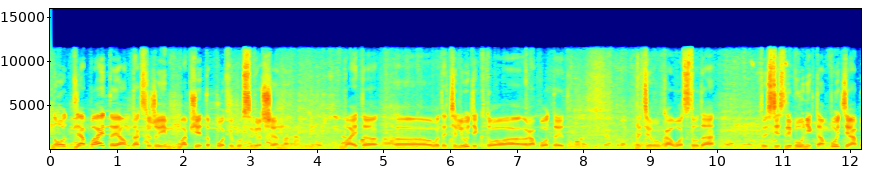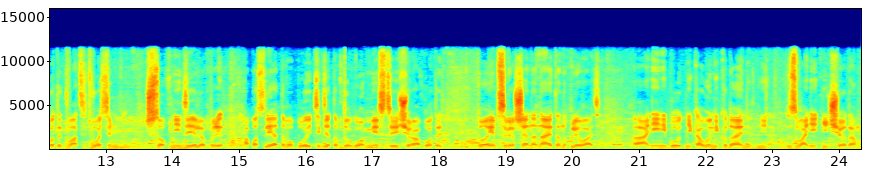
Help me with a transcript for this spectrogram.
Но для байта, я вам так скажу, им вообще это пофигу совершенно. Байта, э, вот эти люди, кто работает, эти руководства, да, то есть если вы у них там будете работать 28 часов в неделю, при, а после этого будете где-то в другом месте еще работать, то им совершенно на это наплевать. Они не будут никого никуда не звонить, ничего там.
